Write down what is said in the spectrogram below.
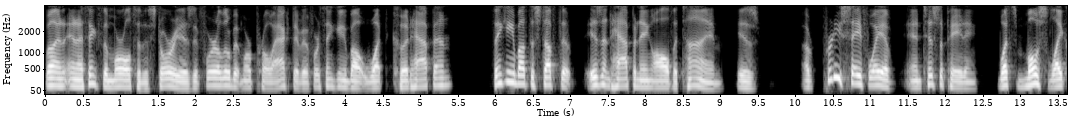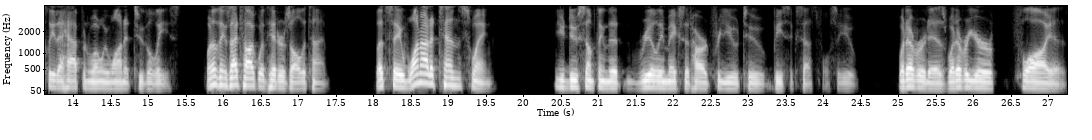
Well, and, and I think the moral to the story is if we're a little bit more proactive, if we're thinking about what could happen, thinking about the stuff that isn't happening all the time is a pretty safe way of anticipating what's most likely to happen when we want it to the least. One of the things I talk with hitters all the time let's say one out of 10 swing, you do something that really makes it hard for you to be successful. So you, whatever it is, whatever your flaw is.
